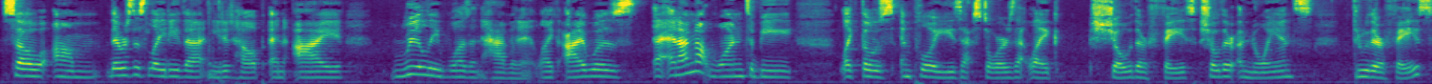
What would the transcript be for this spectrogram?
So um, there was this lady that needed help, and I really wasn't having it. Like, I was, and I'm not one to be like those employees at stores that like show their face, show their annoyance through their face.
